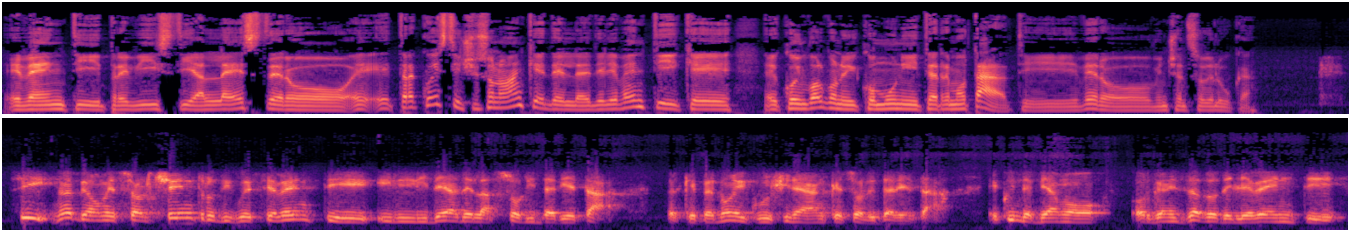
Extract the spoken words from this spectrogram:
eventi previsti all'estero e, e tra questi ci sono anche del, degli eventi che eh, coinvolgono i comuni terremotati, vero Vincenzo De Luca? Sì, noi abbiamo messo al centro di questi eventi l'idea della solidarietà, perché per noi cucina è anche solidarietà e quindi abbiamo organizzato degli eventi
